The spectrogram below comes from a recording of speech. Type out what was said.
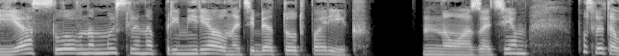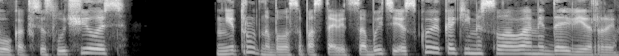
я словно мысленно примерял на тебя тот парик. Ну а затем, после того, как все случилось, нетрудно было сопоставить события с кое-какими словами Давирры,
